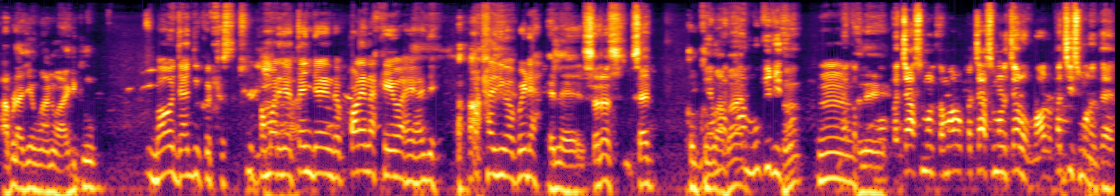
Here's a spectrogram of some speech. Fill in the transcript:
આપણા જેવું આનું હાડકું. બહુ જાજુ કઠોર અમારે જે ત્રણ જણ તો પડે નાખે એવા હે હજી આઠા જેવા પડ્યા. એટલે સરસ સાહેબ ખૂબ ખૂબ આભાર. મૂકી દીધું. હમ. અને- પચાસ મણ તમારો પચાસ મણ ચરો મારો પચીસ મણ થાય.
